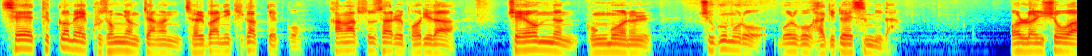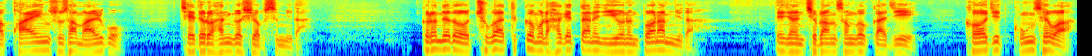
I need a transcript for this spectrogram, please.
새 특검의 구속영장은 절반이 기각됐고 강압 수사를 벌이다 죄 없는 공무원을 죽음으로 몰고 가기도 했습니다. 언론쇼와 과잉 수사 말고 제대로 한 것이 없습니다. 그런데도 추가 특검을 하겠다는 이유는 뻔합니다. 내년 지방선거까지 거짓 공세와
